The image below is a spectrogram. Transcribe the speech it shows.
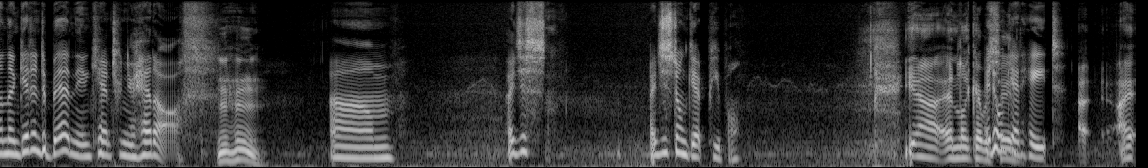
and then get into bed and then you can't turn your head off. Mm-hmm. Um, I just, I just don't get people. Yeah, and like I was saying, I don't saying, get hate. I, I,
